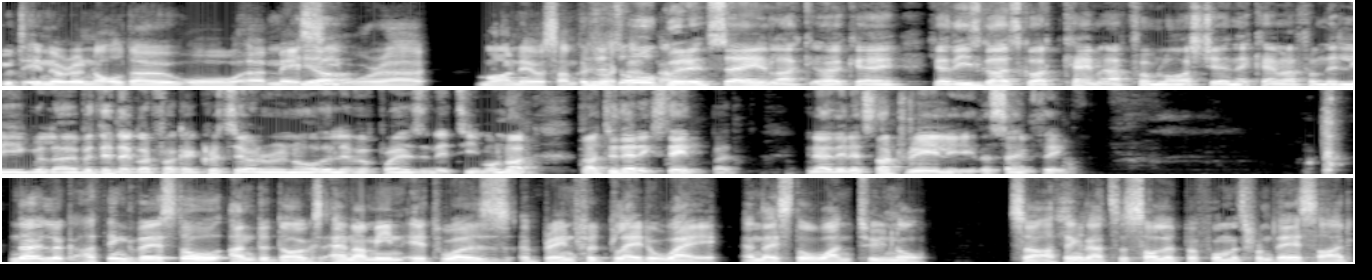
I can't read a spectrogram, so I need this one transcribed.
put in a Ronaldo or a Messi Yeah. or a Mane or something Because like it's that. all now. good in saying like, okay, yeah, these guys got came up from last year and they came up from the league below, but then they got fucking Cristiano Ronaldo the level players in their team, or not, not to that extent, but you know, then it's not really the same thing. No, look, I think they're still underdogs. And I mean, it was uh, Brentford played away and they still won 2 0. So I think that's a solid performance from their side.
